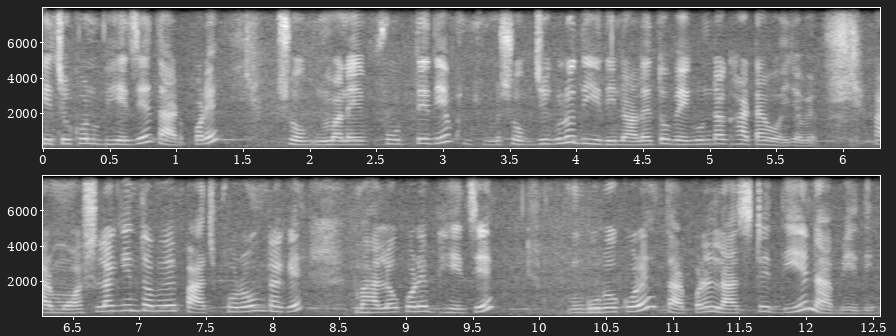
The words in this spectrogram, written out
কিছুক্ষণ ভেজে তারপরে সব মানে ফুটতে দিয়ে সবজিগুলো দিয়ে দিই নাহলে তো বেগুনটা ঘাটা হয়ে যাবে। আর মশলা কিন্তু আমি ওই পাঁচফোড়নটাকে ভালো করে ভেজে গুঁড়ো করে তারপরে লাস্টে দিয়ে নামিয়ে দিই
